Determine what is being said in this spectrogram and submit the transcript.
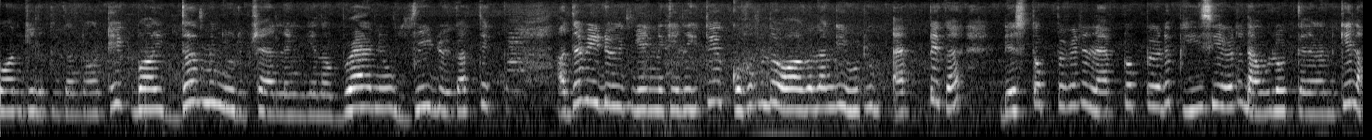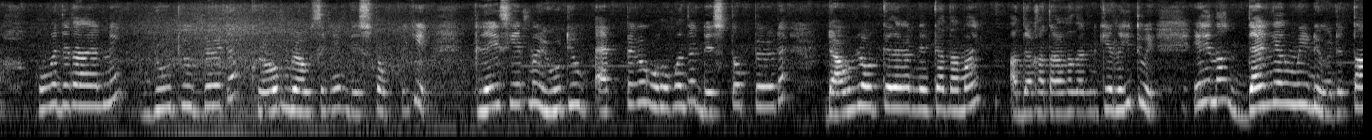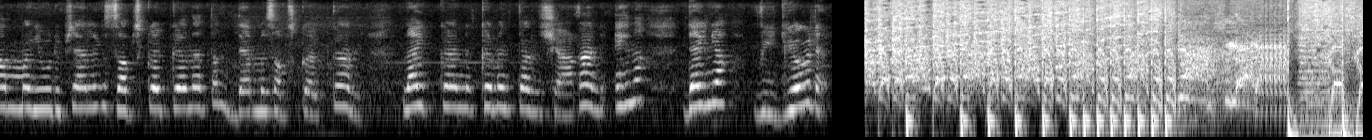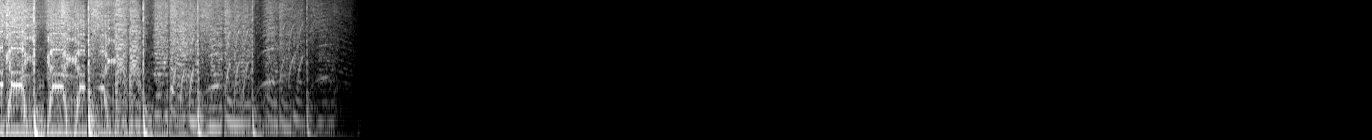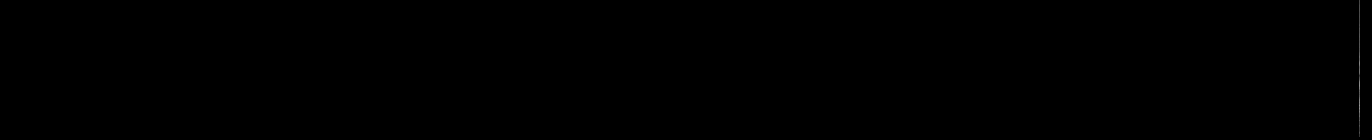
වන් කියලා පිළිගන්නවා tech by Dharman YouTube channel එකෙන් ගෙන brand new video එකත් එක්ක අද වීඩියෝ එක ගෙන්න කියලා හිතුවේ කොහොමද ඔයාලගේ YouTube app එක desktop එකට laptop එකට PC එකට download කරගන්න කියලා. කොහොමද දාන්නේ YouTube එකට Chrome browser එකෙන් desktop එකේ play එකේම YouTube app එක කොහොමද desktop එකට download කරගන්න එක තමයි අද කතා කරන්න කියලා හිතුවේ. එහෙනම් දැන් යන් වීඩියෝ එකට තාම මගේ YouTube channel එක subscribe කරලා නැත්නම් දැන්ම subscribe කරන්න. like කරන්න, comment කරන්න, share කරන්න. එහෙනම් දැන් යන් වීඩියෝ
